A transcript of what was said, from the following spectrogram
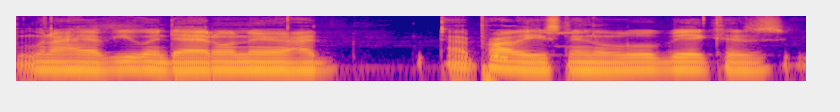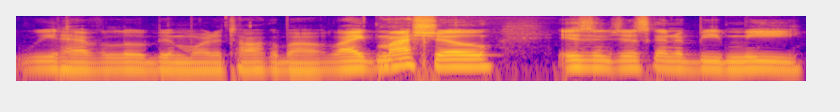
when I have you and Dad on there, I'd I'd probably extend a little bit because we'd have a little bit more to talk about. Like my show isn't just gonna be me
